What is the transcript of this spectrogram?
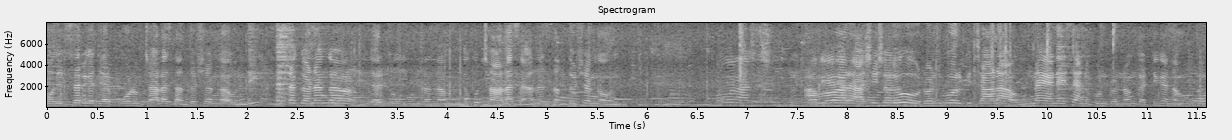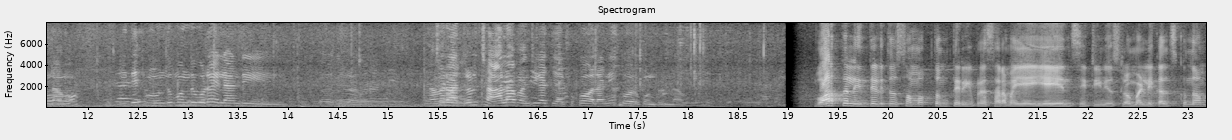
మొదటిసారిగా జరుపుకోవడం చాలా సంతోషంగా ఉంది. ఇంత ఘనంగా జరుపుకుంటున్నందుకు చాలా చాలా సంతోషంగా ఉంది. అమ్మవారి ఆశీస్సులు ట్వంటీ ఫోర్కి చాలా ఉన్నాయనేసి అనుకుంటున్నాం గట్టిగా నమ్ముతున్నాము. ఇదే ముందు ముందు కూడా ఇలాంటి నవరాత్రులు చాలా మంచిగా జరుపుకోవాలని కోరుకుంటున్నాము వార్తలు ఇంతటితో సమాప్తం. తిరిగి ప్రసారమయ్యే ఏఎన్సిటీ న్యూస్లో మళ్ళీ కలుసుకుందాం.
